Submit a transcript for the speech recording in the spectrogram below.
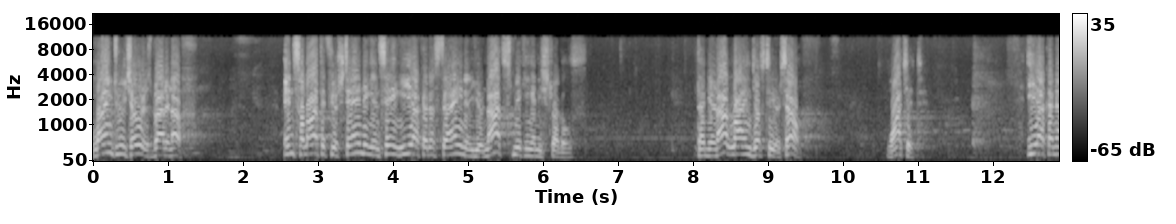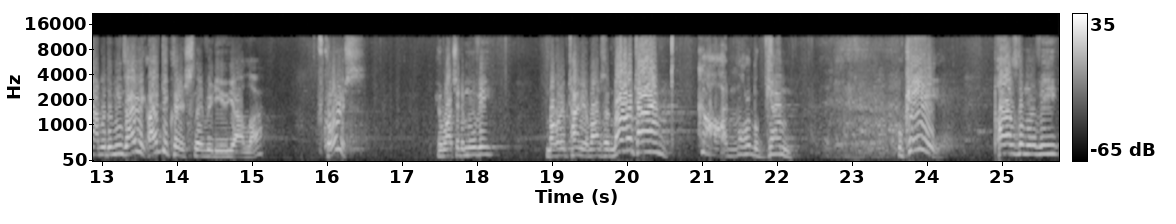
Lying to each other is bad enough. In salat, if you're standing and saying Iyaka nasta'in and you're not making any struggles, then you're not lying just to yourself. Watch it. Iyaka na'budu means I've, declared slavery to you, Ya Allah. Of course. You're watching a movie, Maghrib time, your mom said, Maghrib time! God, Maghrib again. Okay. Pause the movie,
